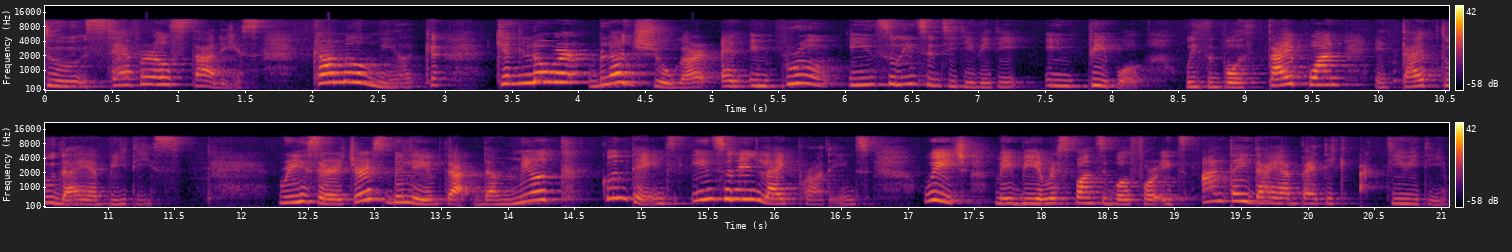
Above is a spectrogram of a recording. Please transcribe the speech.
to several studies, camel milk can lower blood sugar and improve insulin sensitivity in people with both type 1 and type 2 diabetes. Researchers believe that the milk contains insulin-like proteins, which may be responsible for its anti-diabetic activity.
